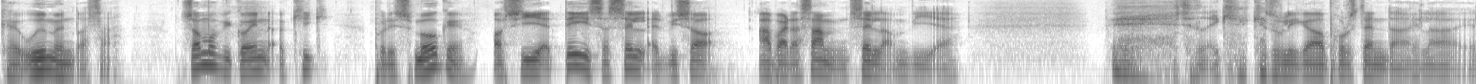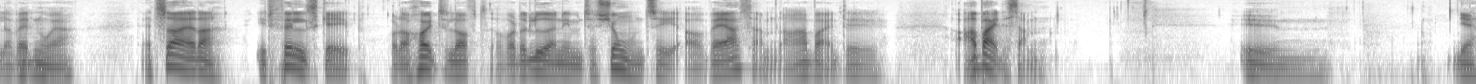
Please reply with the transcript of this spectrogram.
kan udmyndre sig. Så må vi gå ind og kigge på det smukke, og sige, at det i sig selv, at vi så arbejder sammen, selvom vi er, øh, det ved jeg ikke, katolikker og protestanter, eller, eller hvad det nu er. At så er der et fællesskab, hvor der er højt til loft, og hvor der lyder en invitation til at være sammen og arbejde, arbejde sammen. Øh, ja,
